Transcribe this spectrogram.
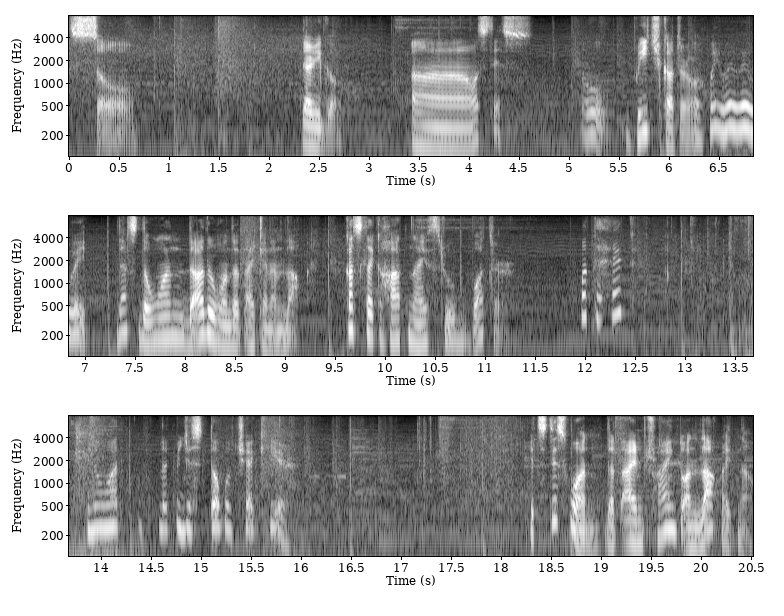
so there you go. Uh, what's this? Oh, breach cutter. Oh, wait, wait, wait, wait. That's the one, the other one that I can unlock. Cuts like a hot knife through butter. What the heck? You know what? Let me just double check here. It's this one that I'm trying to unlock right now.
